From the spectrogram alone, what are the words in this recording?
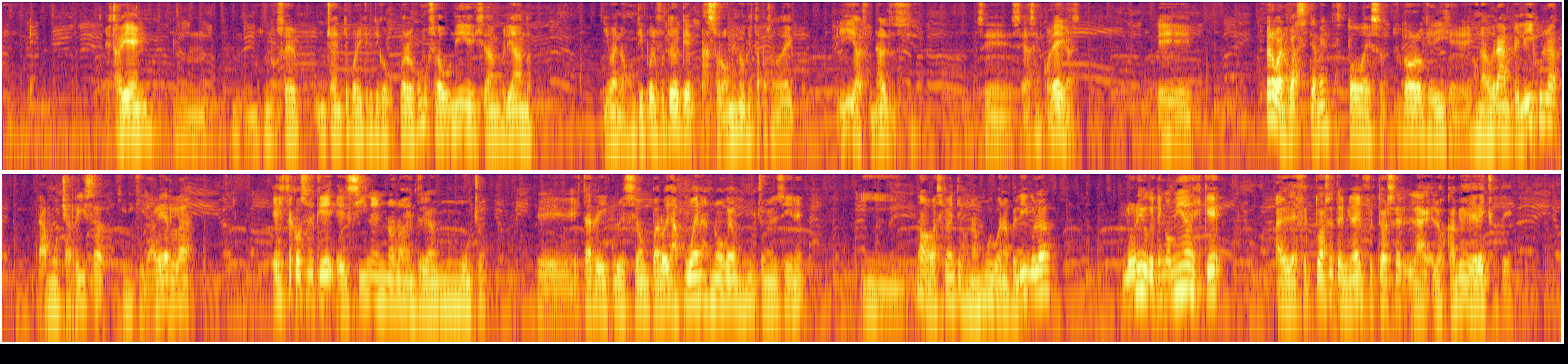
Está bien, mm, no sé, mucha gente por ahí criticó, pero ¿cómo se va a unir y se van peleando? Y bueno, es un tipo del futuro que pasó lo mismo que está pasando Deadpool. Y al final se, se hacen colegas. Eh, pero bueno, básicamente es todo eso, todo lo que dije. Es una gran película, da mucha risa, tiene que ir a verla. Esta cosa es que el cine no nos entrega mucho. esta ridiculización, parodias buenas no vemos mucho en el cine. Y no, básicamente es una muy buena película. Lo único que tengo miedo es que al efectuarse, terminar de efectuarse los cambios de derechos de,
